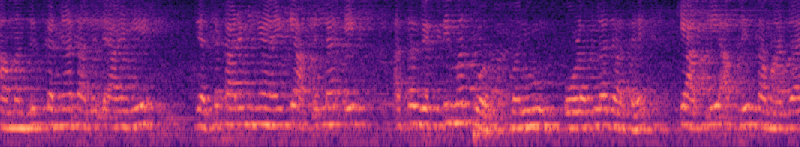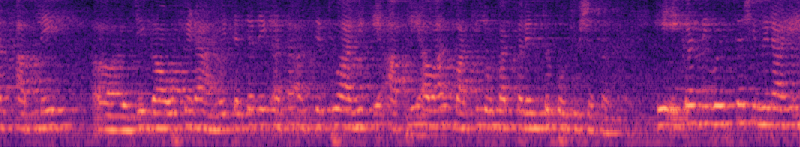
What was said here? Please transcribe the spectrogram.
आमंत्रित करण्यात आलेले आहे याचं कारण हे आहे की आपल्याला एक असं व्यक्तिमत्व म्हणून ओळखलं जात आहे की आपली आपले समाजात आपले जे गावखेडा आहे त्याच्यात एक असं अस्तित्व आहे की आपली आवाज बाकी लोकांपर्यंत पोचू शकत. हे एकच दिवसचं शिबिर आहे.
